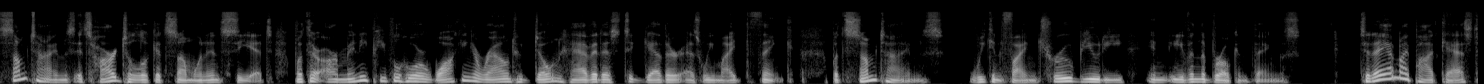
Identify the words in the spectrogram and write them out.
Sometimes it's hard to look at someone and see it, but there are many people who are walking around who don't have it as together as we might think. But sometimes we can find true beauty in even the broken things. Today on my podcast,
